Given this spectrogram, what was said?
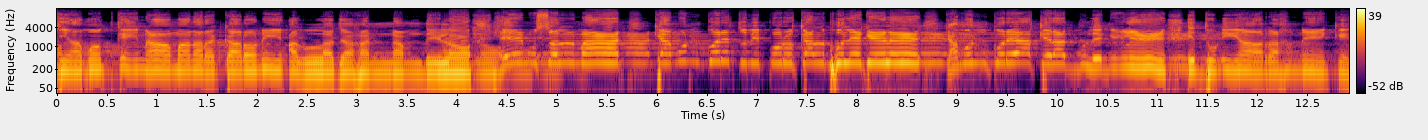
কিয়ামতকে না মানার কারণে আল্লাহ জাহান্নাম দিল। হে মুসলমান, কেমন করে তুমি পরকাল ভুলে গেলে, কেমন করে আখেরাত ভুলে গেলে, এ দুনিয়া রাহনে কে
